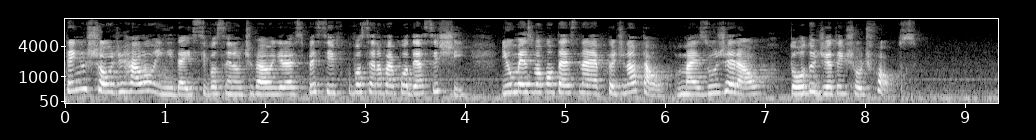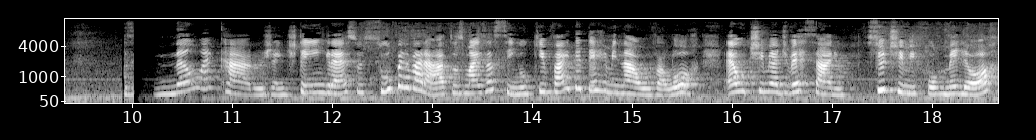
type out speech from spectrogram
tem o show de Halloween. E daí, se você não tiver o um ingresso específico, você não vai poder assistir. E o mesmo acontece na época de Natal. Mas, no geral, todo dia tem show de fogos. Não é caro, gente. Tem ingressos super baratos, mas assim, o que vai determinar o valor é o time adversário. Se o time for melhor,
